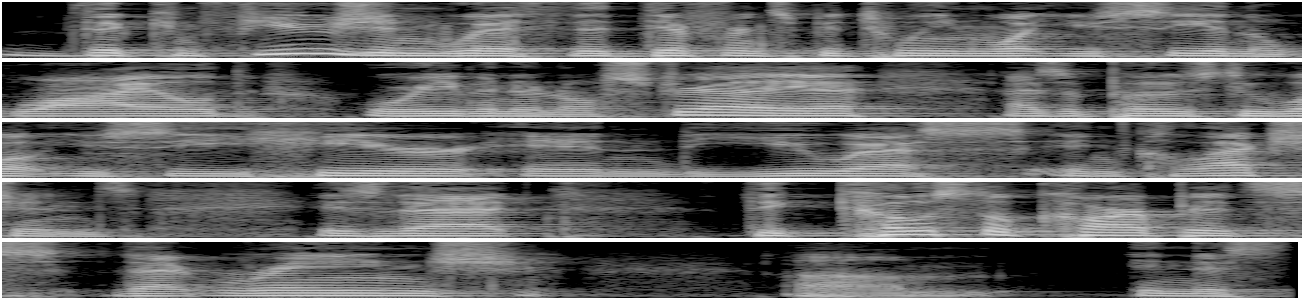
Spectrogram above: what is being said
the confusion with the difference between what you see in the wild or even in Australia as opposed to what you see here in the US in collections is that the coastal carpets that range um, in this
